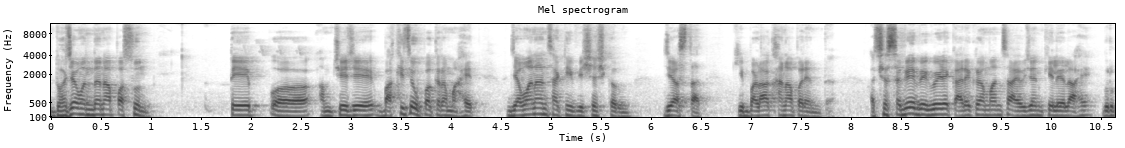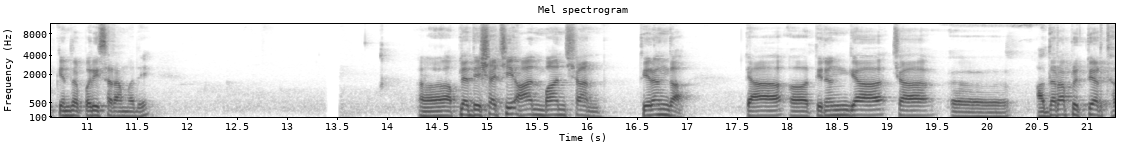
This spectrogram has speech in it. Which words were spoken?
ध्वजवंदनापासून ते आमचे जे बाकीचे उपक्रम आहेत जवानांसाठी विशेष करून जे असतात की बडाखानापर्यंत. असे सगळे वेगवेगळे कार्यक्रमांचं आयोजन केलेलं आहे ग्रुप केंद्र परिसरामध्ये. आपल्या देशाची आन बान शान तिरंगा त्या तिरंग्याच्या आदराप्रित्यर्थ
